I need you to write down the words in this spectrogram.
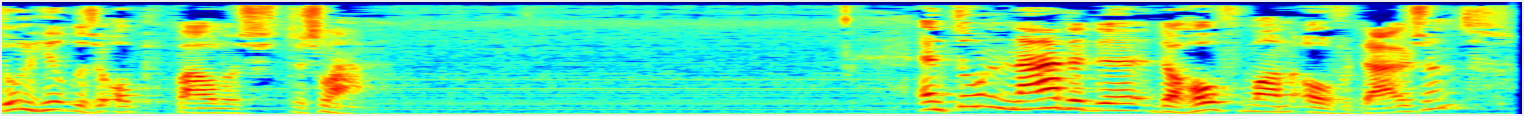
toen hielden ze op Paulus te slaan. En toen naderde de hoofdman over duizend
